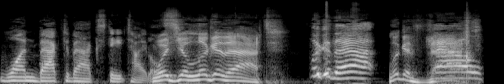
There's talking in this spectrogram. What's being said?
won back to back state titles. Would you look at that? Look at that. Look at that. Ow.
